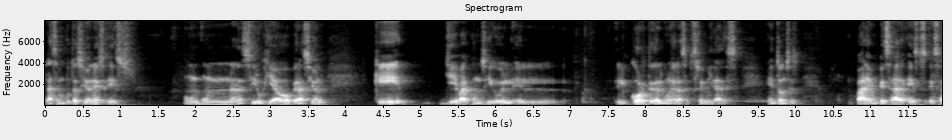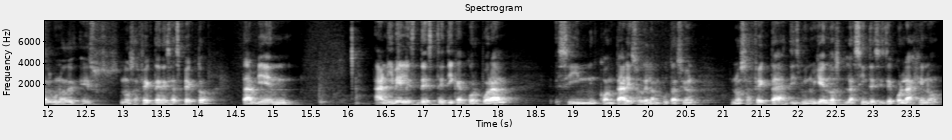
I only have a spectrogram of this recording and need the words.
Las amputaciones es una cirugía o operación que lleva consigo el, corte de alguna de las extremidades. Entonces, para empezar, es, es alguno de, es, nos afecta en ese aspecto. También a niveles de estética corporal, sin contar eso de la amputación, nos afecta disminuyendo la síntesis de colágeno.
